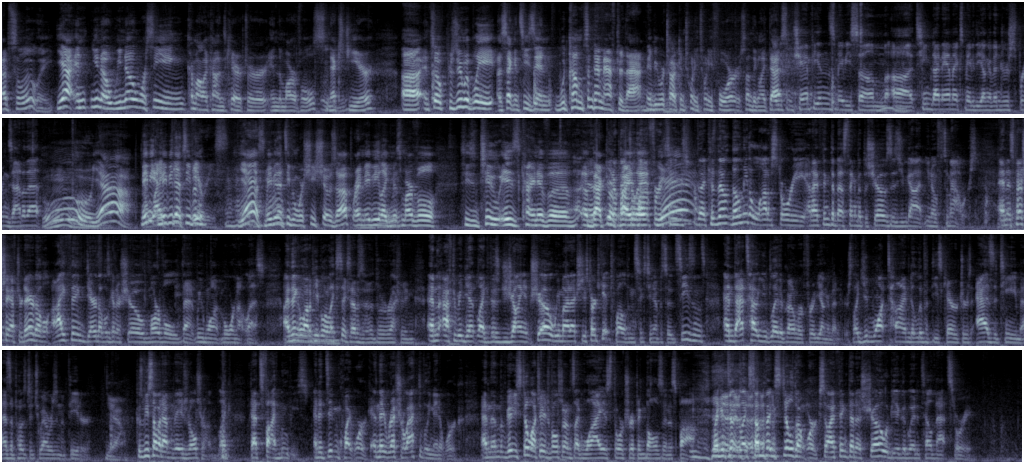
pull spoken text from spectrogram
Absolutely. Yeah, and you know, we know we're seeing Kamala Khan's character in the Marvels Mm-hmm. next year. Uh, and so presumably a second season would come sometime after that. Maybe we're talking 2024 or something like that. Maybe some champions, maybe some uh, team dynamics, maybe the Young Avengers springs out of that. Ooh, yeah. Maybe like maybe that's even theories. yes. Maybe that's even where she shows up, right? Maybe like Miss Marvel season two is kind of a, a backdoor Uh, you know, pilot. for yeah. because they'll, they'll need a lot of story, and I think the best thing about the shows is you've got you know some hours, and especially after Daredevil, I think Daredevil's going to show Marvel that we want more, not less. I think a lot of people are like six episodes, we're rushing, and after we get like this giant show, we might actually start to get 12 and 16 episode seasons, and that's how you'd lay the groundwork for Young Avengers. Like you'd want time to live with these characters as a team, as opposed to two hours in a theater. Yeah. Because we saw what happened with Age of Ultron. Like, that's five movies, and it didn't quite work. And they retroactively made it work. And then you still watch Age of Ultron, it's like, why is Thor tripping balls in a spa? like, it's, like some things still don't work. So I think that a show would be a good way to tell that story.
